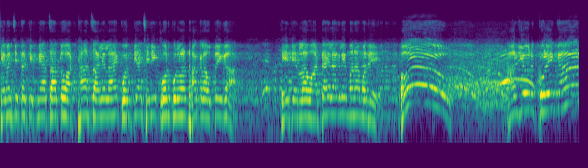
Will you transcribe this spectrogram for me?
क्षणचित्र टिपण्याचा तो अठ्ठा चाललेला आहे. कोणत्या क्षणी कोण कोणाला ढाक लावतोय का? हे त्यांना वाटायला लागले मनामध्ये. हो! अर्जुन कोळेकर!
